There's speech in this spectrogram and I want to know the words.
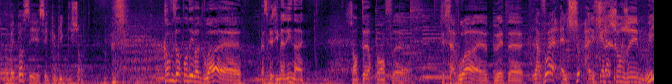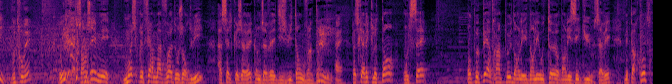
Je m'embête pas, c'est c'est le public qui chante. Quand vous entendez votre voix, euh, parce que j'imagine un chanteur pense euh, que sa voix euh, peut être. euh, La voix, elle. cha- elle Est-ce qu'elle a cha- changé Oui. Vous trouvez Oui, elle a changé, mais moi je préfère ma voix d'aujourd'hui à celle que j'avais quand j'avais 18 ans ou 20 ans. Parce qu'avec le temps, on le sait, on peut perdre un peu dans les, dans les hauteurs, dans les aigus, vous savez. Mais par contre,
